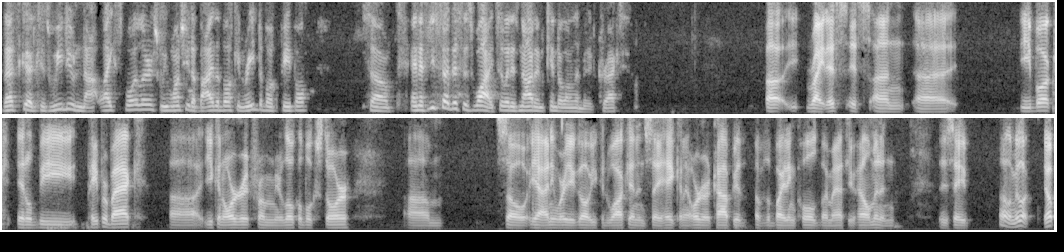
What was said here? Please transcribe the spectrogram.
That's good because we do not like spoilers. We want you to buy the book and read the book, people. So, and if you said this is wide, so it is not in Kindle Unlimited, correct? Uh, right. It's it's on uh, ebook. It'll be paperback. Uh, you can order it from your local bookstore. Um, so yeah, anywhere you go, you could walk in and say, "Hey, can I order a copy of, of The Biting Cold by Matthew Hellman?" And they say, "Oh, let me look." Yep,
